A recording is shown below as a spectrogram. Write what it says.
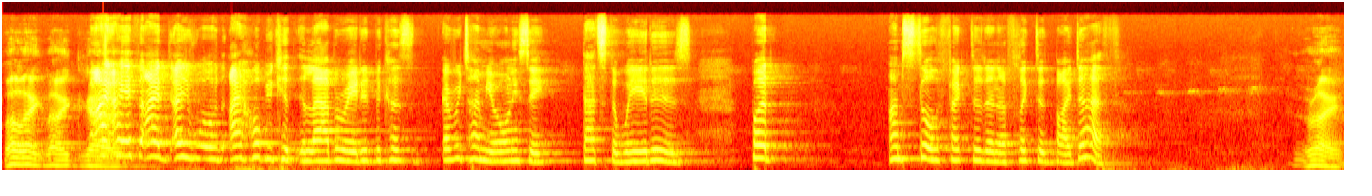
Well, like, like uh, I, I, I, I, will, I hope you could elaborate it because every time you only say, that's the way it is. But I'm still affected and afflicted by death. right.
